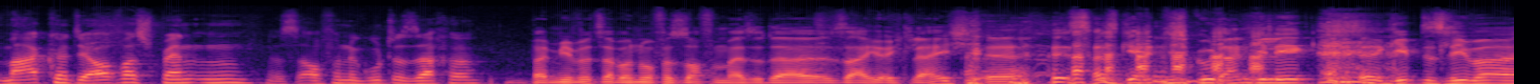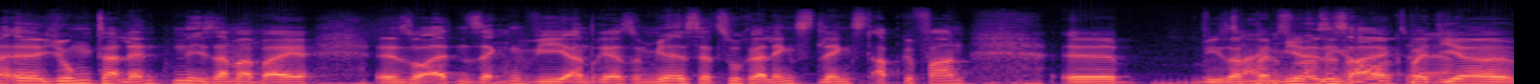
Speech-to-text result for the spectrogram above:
Marc könnt ihr auch was spenden. Das ist auch für eine gute Sache. Bei mir wird's aber nur versoffen, also da sage ich euch gleich, äh, ist das Geld nicht gut angelegt, äh, gebt es lieber äh, jungen Talenten. Ich sag mal, bei äh, so alten Säcken wie Andreas und mir ist der Zug ja längst, längst abgefahren. Äh, wie gesagt, bei Seines mir ist es Alk, bei ja, dir,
